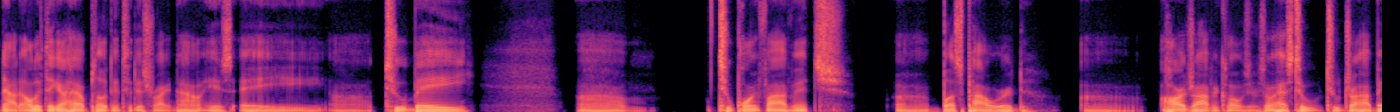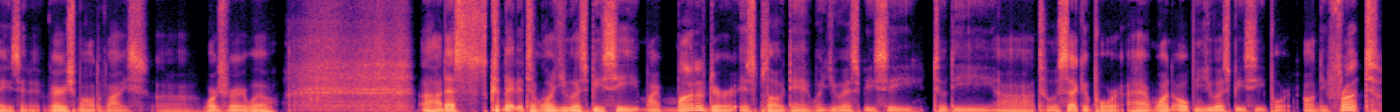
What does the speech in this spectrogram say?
Now, the only thing I have plugged into this right now is a uh, two bay, um, 2.5 inch uh, bus powered uh, hard drive enclosure. So it has two two drive bays in it. Very small device. Uh, works very well. Uh, that's connected to one USB C. My monitor is plugged in with USB C to the uh, to a second port. I have one open USB C port on the front.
